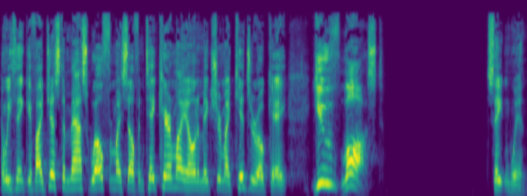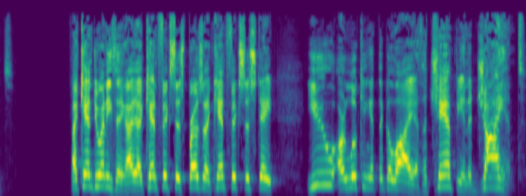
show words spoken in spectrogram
And we think, if I just amass wealth for myself and take care of my own and make sure my kids are okay, you've lost. Satan wins. I can't do anything. I, I can't fix this president. I can't fix this state. You are looking at the Goliath, a champion, a giant.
